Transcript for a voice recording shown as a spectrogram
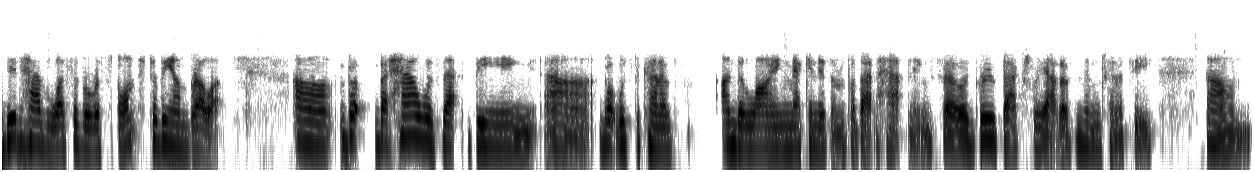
did have less of a response to the umbrella. Uh, but but how was that being? Uh, what was the kind of underlying mechanism for that happening? So a group actually out of Middle Tennessee um,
